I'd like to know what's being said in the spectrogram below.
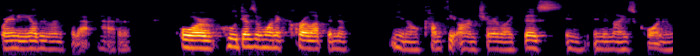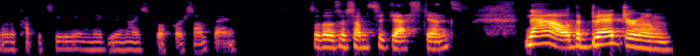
or any other room for that matter. Or who doesn't want to curl up in a you know comfy armchair like this in, in a nice corner with a cup of tea and maybe a nice book or something. So those are some suggestions. Now the bedroom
